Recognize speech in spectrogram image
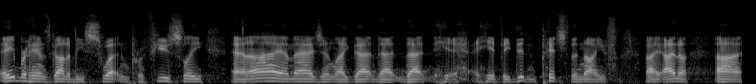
Abraham's got to be sweating profusely. And I imagine like that, that, that if he didn't pitch the knife, I know, uh,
